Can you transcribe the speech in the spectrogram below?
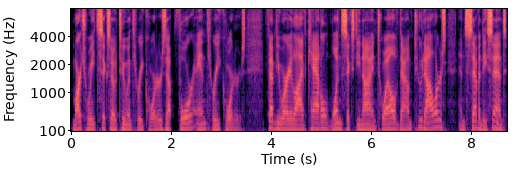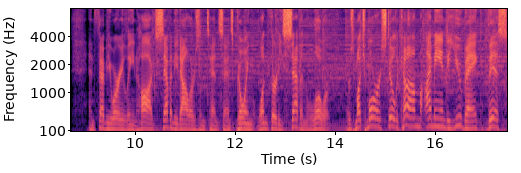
March wheat 602 and three quarters, up four and three quarters. February live cattle 169.12, down two dollars and seventy cents, and February lean hogs $70.10, going 137 lower. There's much more still to come. I'm Andy Eubank. This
